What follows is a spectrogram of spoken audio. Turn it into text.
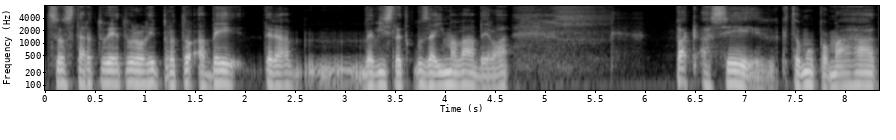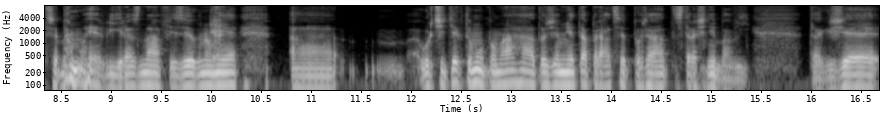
co startuje tu roli proto, aby teda ve výsledku zajímavá byla. Pak asi k tomu pomáhá třeba moje výrazná fyziognomie a určitě k tomu pomáhá to, že mě ta práce pořád strašně baví. Takže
